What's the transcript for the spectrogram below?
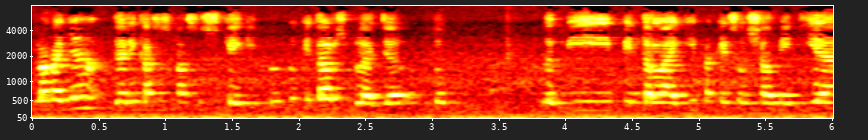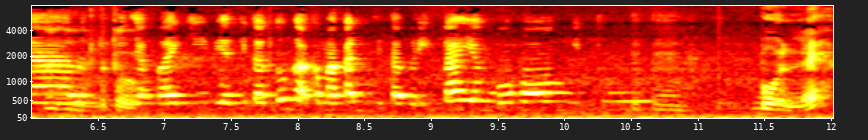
makanya dari kasus-kasus kayak gitu tuh kita harus belajar untuk lebih pintar lagi pakai sosial media Hmm, lebih bijak lagi biar kita tuh nggak kemakan berita-berita yang bohong gitu Mm-mm. boleh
